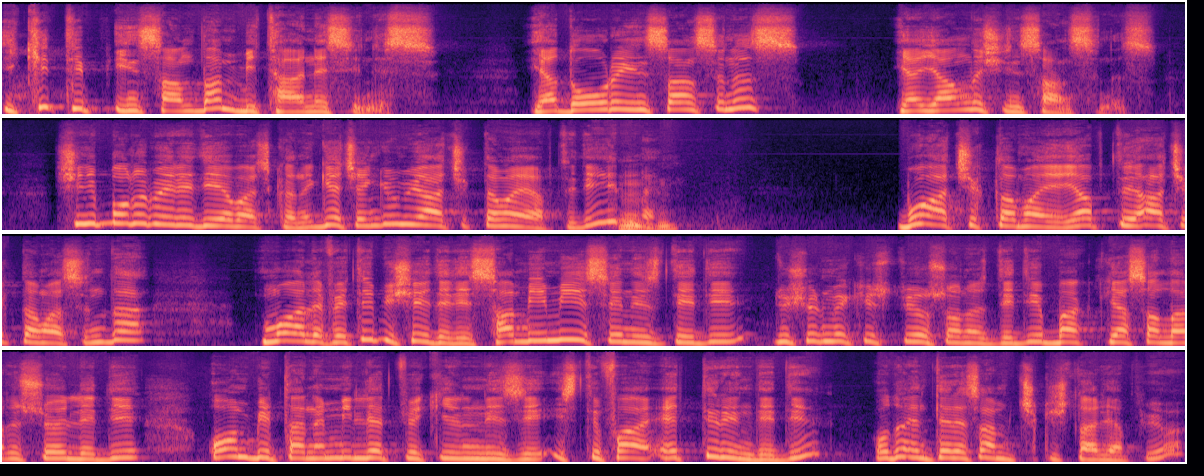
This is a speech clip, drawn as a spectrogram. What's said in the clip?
iki tip insandan bir tanesiniz. Ya doğru insansınız ya yanlış insansınız. Şimdi Bolu Belediye Başkanı geçen gün bir açıklama yaptı değil mi? Bu açıklamayı yaptığı açıklamasında muhalefete bir şey dedi. Samimiyseniz dedi, düşürmek istiyorsanız dedi, bak yasaları söyledi. 11 tane milletvekilinizi istifa ettirin dedi. O da enteresan bir çıkışlar yapıyor.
